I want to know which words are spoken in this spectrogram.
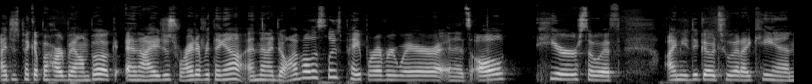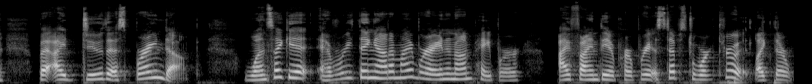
I just pick up a hardbound book and I just write everything out, and then I don't have all this loose paper everywhere, and it's all here. So if I need to go to it, I can. But I do this brain dump. Once I get everything out of my brain and on paper, I find the appropriate steps to work through it. Like they're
